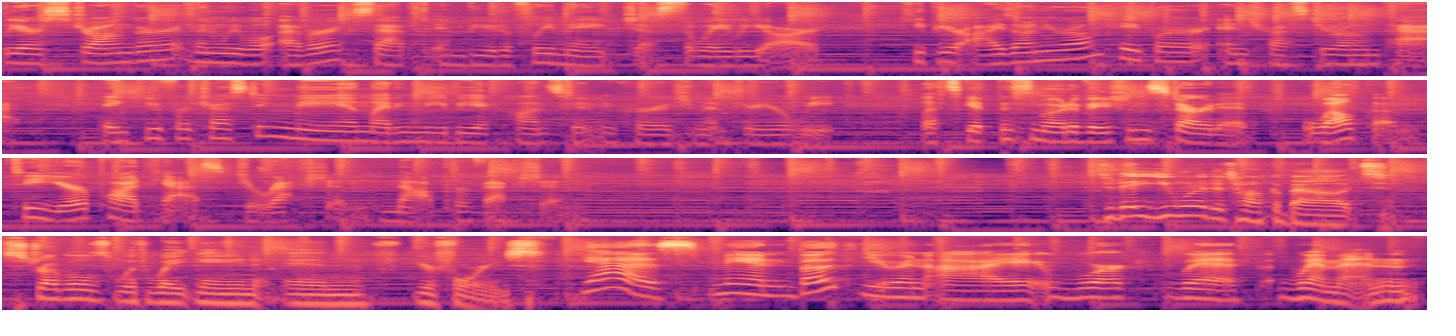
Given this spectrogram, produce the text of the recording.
We are stronger than we will ever accept and beautifully made just the way we are. Keep your eyes on your own paper and trust your own path. Thank you for trusting me and letting me be a constant encouragement through your week. Let's get this motivation started. Welcome to your podcast, Direction, Not Perfection. Today, you wanted to talk about struggles with weight gain in your 40s. Yes, man, both you and I work with women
